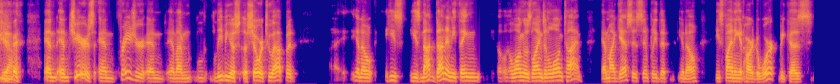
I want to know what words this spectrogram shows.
Yeah. and and Cheers and Frasier and and I'm leaving a, a show or two out, but you know he's he's not done anything along those lines in a long time. And my guess is simply that you know he's finding it hard to work because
